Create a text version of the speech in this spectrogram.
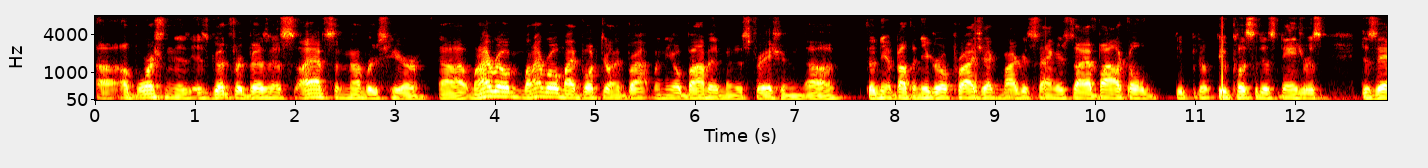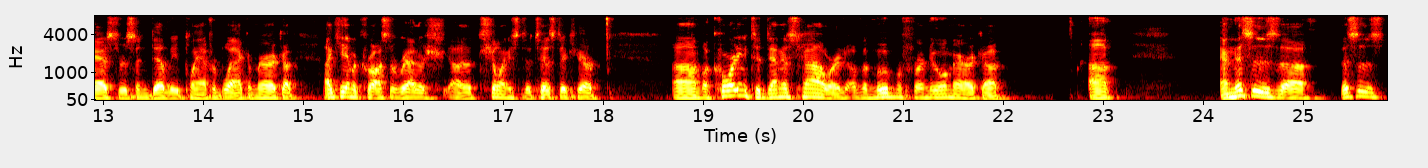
abortion is, is good for business, I have some numbers here. when I wrote when I wrote my book during when the Obama administration the, about the Negro Project, Margaret Sanger's diabolical, duplicitous, dangerous, disastrous, and deadly plan for Black America. I came across a rather uh, chilling statistic here. Um, according to Dennis Howard of the Movement for a New America, uh, and this is uh, this is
